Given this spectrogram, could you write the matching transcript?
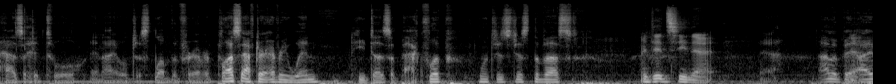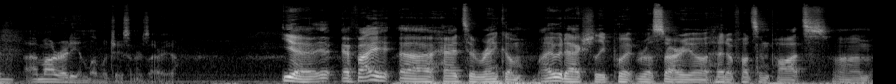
has a hit tool, and I will just love them forever. Plus, after every win, he does a backflip, which is just the best. I did see that. Yeah, I'm a bit. Yeah. I'm I'm already in love with Jason Rosario. Yeah, if I uh, had to rank them, I would actually put Rosario ahead of Hudson Potts. Um,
